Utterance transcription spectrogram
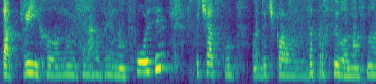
Так, приїхала ми з магазину Фозі. Спочатку е, дочка запросила нас на,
